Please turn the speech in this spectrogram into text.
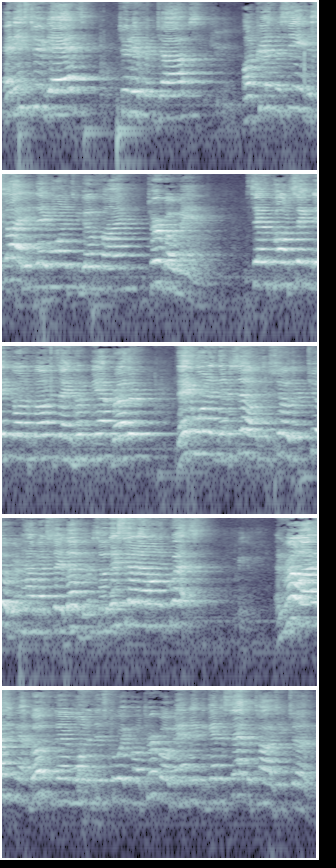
And these two dads, two different jobs, on Christmas Eve decided they wanted to go find Turbo Man. Instead of calling St. Nick on the phone and saying, Hook me up, brother, they wanted themselves to show their children how much they loved them, so they set out on a quest. And realizing that both of them wanted this toy called Turbo Man, they began to sabotage each other.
